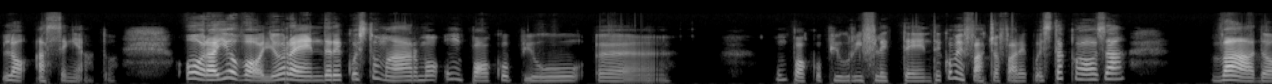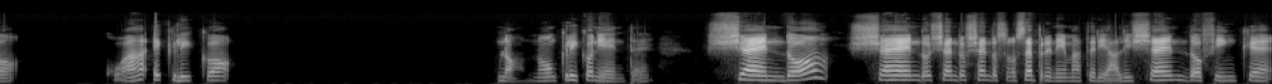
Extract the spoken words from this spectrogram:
l'ho assegnato. Ora io voglio rendere questo marmo un poco più, eh, un poco più riflettente. Come faccio a fare questa cosa? Vado qua e clicco no, non clicco niente. Scendo scendo, scendo, scendo, sono sempre nei materiali, scendo finché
